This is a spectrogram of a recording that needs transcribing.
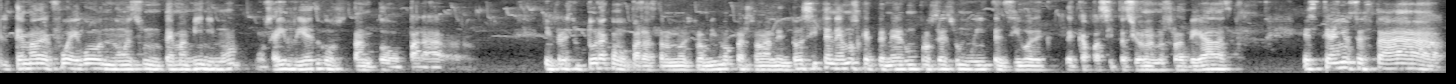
el tema del fuego no es un tema mínimo, o sea, hay riesgos tanto para infraestructura como para nuestro mismo personal. Entonces sí tenemos que tener un proceso muy intensivo de, capacitación en nuestras brigadas. Este año se está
